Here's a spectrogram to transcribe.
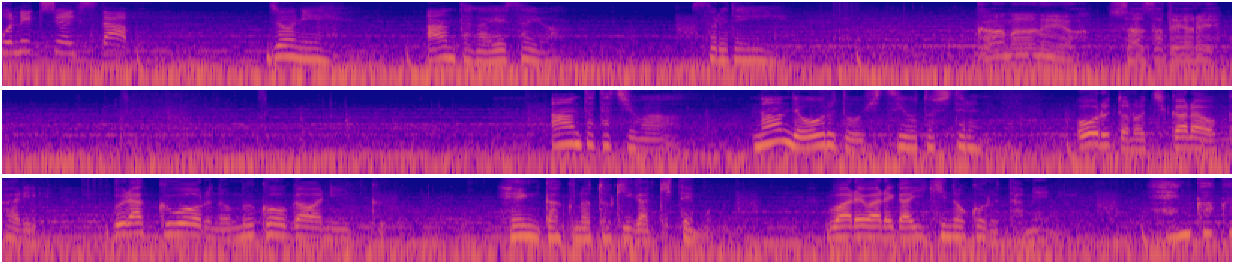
Conexão estável. ジョニーあんたが餌よ。それでいい？構わねえよ。さっさとやれ。あんたたちはなんでオルトを必要としてるの？オルトの力を借りブラックウォールの向こう側に行く。変革の時が来ても我々が生き残るために。変革？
